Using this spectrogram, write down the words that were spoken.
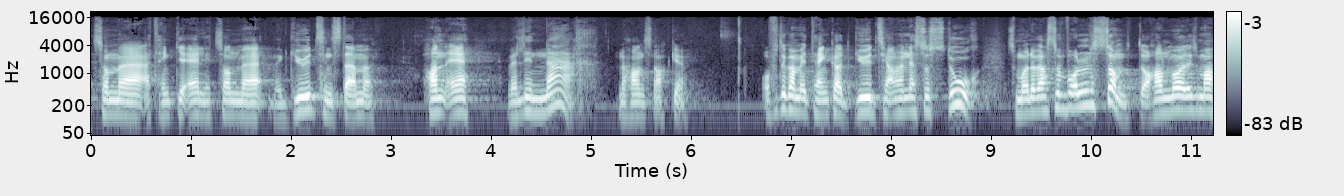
som eh, jeg tenker er litt sånn med, med Guds stemme. Han er veldig nær når han snakker. Ofte kan vi tenke at Gud siden han er så stor, så må det være så voldsomt. og Han må liksom ha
